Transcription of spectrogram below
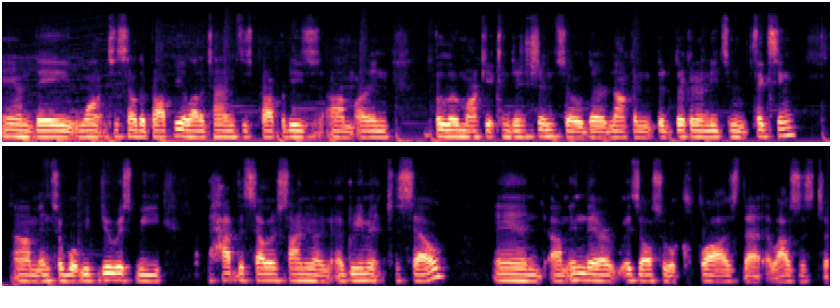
and they want to sell their property. A lot of times, these properties um, are in below market condition, so they're not going they're, they're going to need some fixing. Um, and so, what we do is we have the seller sign an agreement to sell, and um, in there is also a clause that allows us to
